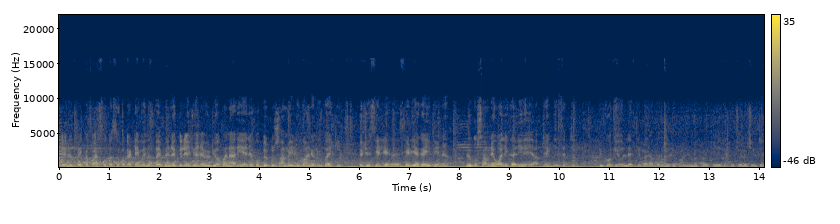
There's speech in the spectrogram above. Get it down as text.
आओ तो अंदर आ जाओ रास्ता दे दो भाई बहनों के लिए जो है ना वीडियो बना रही है। देखो बिल्कुल सामने ही दुकान है अनुज भाई की। जो छोटे को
